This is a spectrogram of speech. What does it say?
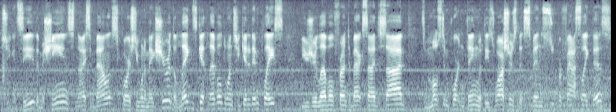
As you can see, the machine's nice and balanced. Of course, you want to make sure the legs get leveled once you get it in place. Use your level front to back, side to side. It's the most important thing with these washers that spin super fast like this.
